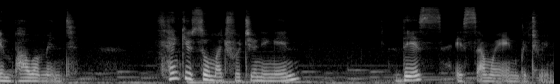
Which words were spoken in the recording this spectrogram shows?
empowerment. Thank you so much for tuning in. This is Somewhere in Between.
